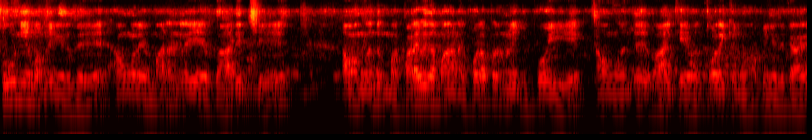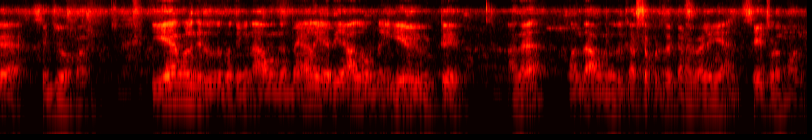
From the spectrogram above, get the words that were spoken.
சூன்யம் அப்படிங்கிறது அவங்களுடைய மனநிலையை பாதித்து அவங்க வந்து ம- பலவிதமான குழப்ப நிலைக்கு போய் அவங்க வந்து வாழ்க்கையை வந்து தொலைக்கணும் அப்படிங்கிறதுக்காக செஞ்சு வைப்பாங்க. ஏவல்ங்கிறது வந்து பார்த்திங்கன்னா அவங்க மேலே எதையாவது ஒன்று ஏவி விட்டு அதை வந்து அவங்க வந்து கஷ்டப்படுறதுக்கான வேலையை செய்ய தொடங்குவாங்க.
